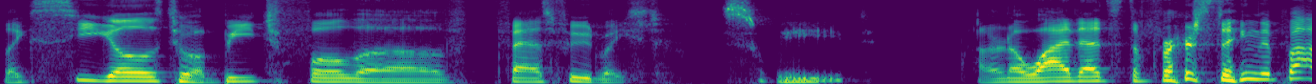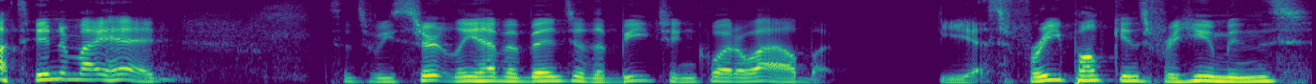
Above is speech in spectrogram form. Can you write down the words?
like seagulls to a beach full of fast food waste. Sweet. I don't know why that's the first thing that popped into my head, since we certainly haven't been to the beach in quite a while. But yes, free pumpkins for humans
